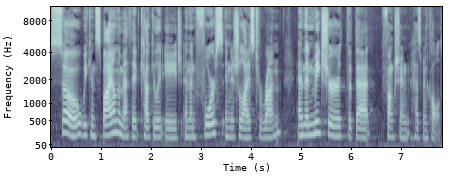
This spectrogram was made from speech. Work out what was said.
So we can spy on the method, calculate age, and then force initialize to run, and then make sure that that function has been called.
